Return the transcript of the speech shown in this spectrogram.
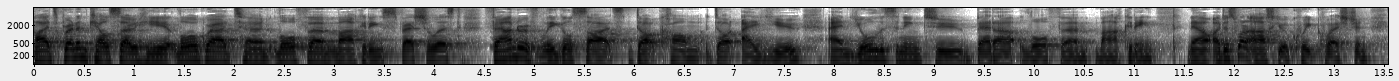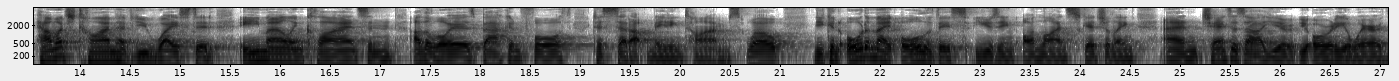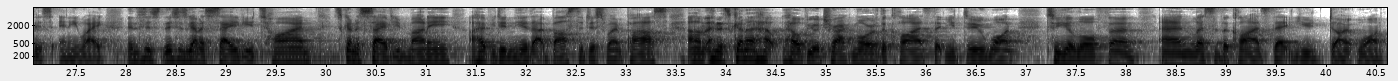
Hi, it's Brendan Kelso here, law grad turned law firm marketing specialist, founder of legalsites.com.au, and you're listening to Better Law Firm Marketing. Now, I just want to ask you a quick question. How much time have you wasted emailing clients and other lawyers back and forth to set up meeting times? Well, you can automate all of this using online scheduling, and chances are you're, you're already aware of this anyway. And this is this is going to save you time it's going to save you money. I hope you didn't hear that bus that just went past. Um, and it's going to help, help you attract more of the clients that you do want to your law firm and less of the clients that you don't want.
